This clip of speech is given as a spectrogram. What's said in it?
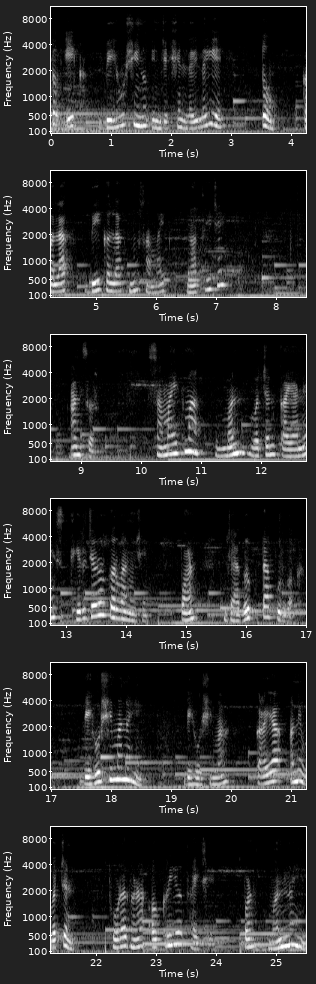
તો એક બેહોશીનું ઇન્જેક્શન લઈ લઈએ તો કલાક, બે કલાકનું સામાયિક ન થઈ જાય? આન્સર સામાયિકમાં મન વચન કાયાને સ્થિર જરૂર કરવાનું છે, પણ જાગૃતતાપૂર્વક બેહોશીમાં નહીં. બેહોશીમાં કાયા અને વચન થોડા ઘણા અક્રિય થાય છે, પણ મન નહીં.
